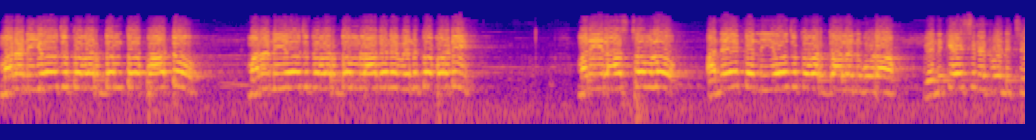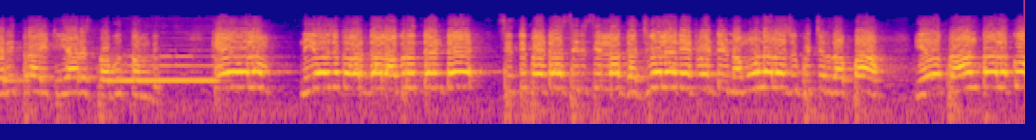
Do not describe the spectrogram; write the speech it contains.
మన నియోజకవర్గంతో పాటు మన నియోజకవర్గం లాగానే వెనుకబడి మరి ఈ రాష్ట్రంలో అనేక నియోజకవర్గాలను కూడా వెనుకేసినటువంటి చరిత్ర ఈ టిఆర్ఎస్ ప్రభుత్వంది. కేవలం నియోజకవర్గాల అభివృద్ధి అంటే సిద్దిపేట సిరిసిల్ల గజ్వేల్ అనేటువంటి నమూనాలో చూపించారు తప్ప ఏ ప్రాంతాలకు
